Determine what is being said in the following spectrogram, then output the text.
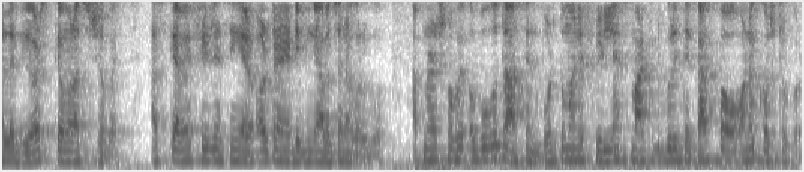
হ্যালো ভিউয়ার্স, কেমন আছো সবাই? আজকে আমি ফ্রিল্যান্সিং এর অল্টারনেটিভ নিয়ে আলোচনা করব। আপনারা সবাই অবগত আছেন, বর্তমানে ফ্রিল্যান্স মার্কেটগুলিতে কাজ পাওয়া অনেক কষ্টকর।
